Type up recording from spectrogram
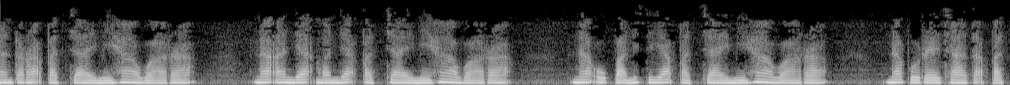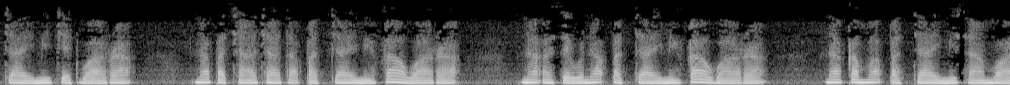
นันตระปัจจัยมีห้าวาระ ณอัญญมัญญปัจจัยมีห้าวาระ ณอุปาณิสยปัจจัยมีห้าวาระ ณปุเรชาตปัจจัยมีเจดวาระณปัจฉาชาตปัจจัยมีเก้าวาระณอเสวนปัจจัยมีเก้าวาระณกรรมปัจจัยมีสามวา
